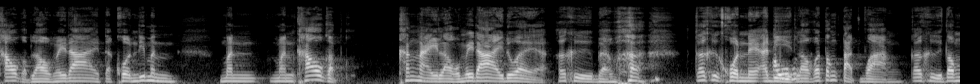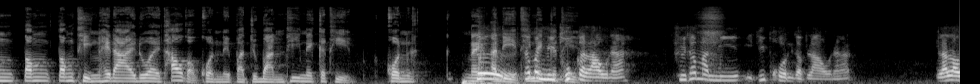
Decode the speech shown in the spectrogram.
เข้ากับเราไม่ได้ แต่คนที่มันมันมันเข้ากับข้างในเราไม่ได้ด้วยอะก็คือแบบว่าก็คือคนในอดีตเราก็ต้องตัดวางก็คือต้องต้องต้องทิ้งให้ได้ด้วย เท่ากับคนในปัจจุบันที่นกาทีฟคนในคืออดีตที่ถ้ามันมี negative ทุกข์กับเรานะ คือถ้ามันมีอิทธิพลกับเรานะ แล้วเรา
